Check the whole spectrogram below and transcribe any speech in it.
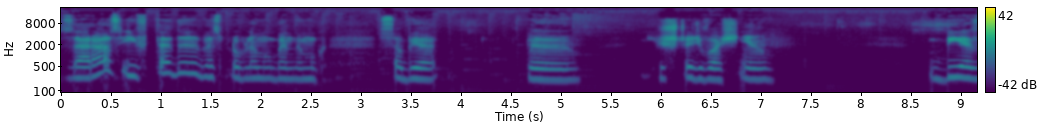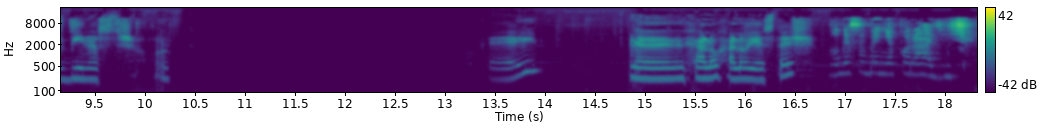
zaraz i wtedy bez problemu będę mógł sobie y, niszczyć właśnie BFB na strzała. Okej. E, halo, halo jesteś? Mogę sobie nie poradzić.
